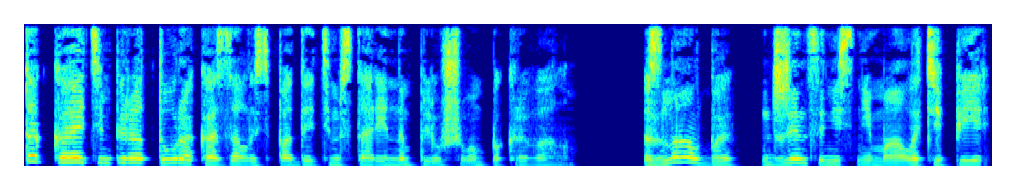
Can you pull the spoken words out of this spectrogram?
такая температура оказалась под этим старинным плюшевым покрывалом. Знал бы, джинсы не снимал, а теперь...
